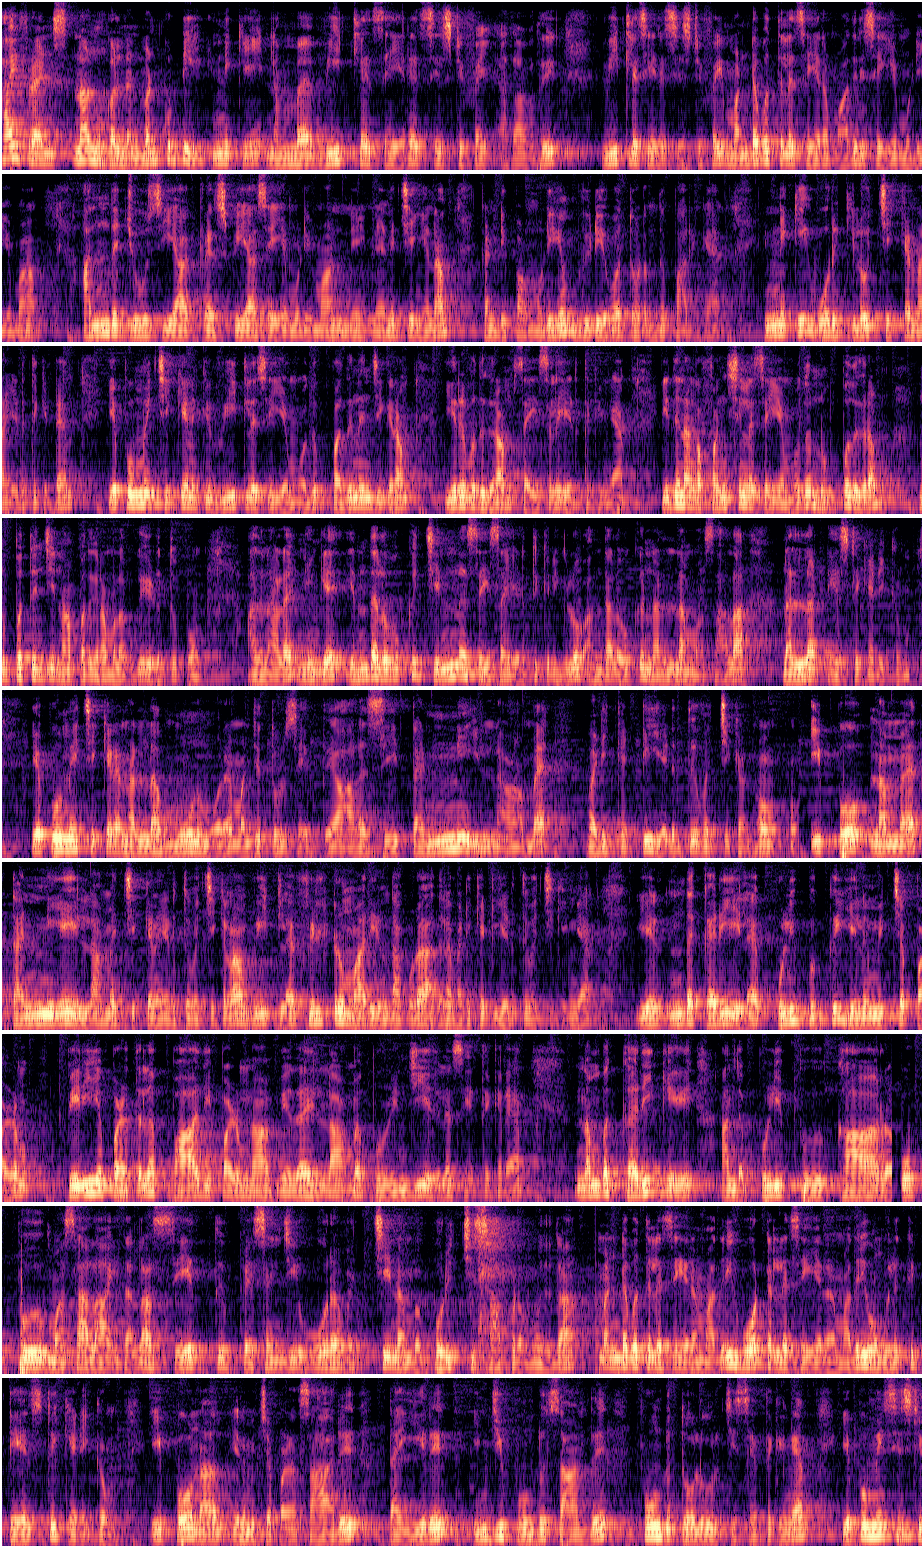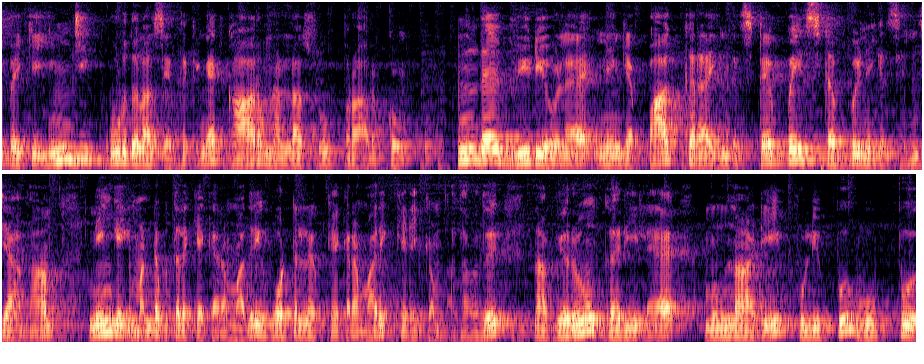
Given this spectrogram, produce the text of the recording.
Hi friends நான் உங்கள் நண்பன் குட்டி. இன்றைக்கி நம்ம வீட்டில் செய்கிற சிக்ஸ்டி ஃபைவ் அதாவது வீட்டில் செய்கிற சிக்ஸ்டி ஃபைவ் மண்டபத்தில் செய்கிற மாதிரி செய்ய முடியுமா? அந்த ஜூஸியாக க்ரெஸ்பியாக செய்ய முடியுமான்னு நீங்கள் நினச்சிங்கன்னா கண்டிப்பாக முடியும். வீடியோவை தொடர்ந்து பாருங்கள் இன்றைக்கி ஒரு கிலோ சிக்கன் நான் எடுத்துக்கிட்டேன். எப்போவுமே சிக்கனுக்கு வீட்டில் செய்யும் போது பதினஞ்சு கிராம் இருபது கிராம் சைஸில் எடுத்துக்கோங்க. இது நாங்கள் ஃபங்க்ஷனில் செய்யும் போது முப்பது கிராம் முப்பத்தஞ்சு நாற்பது கிராம் அளவுக்கு எடுத்துப்போம். அதனால் நீங்கள் எந்த அளவுக்கு சின்ன சைஸாக எடுத்துக்கிறீங்களோ அந்த அளவுக்கு நல்ல மசாலா நல்லா டேஸ்ட்டு கிடைக்கும். எப்போவுமே சிக்கனை நல்லா மூணு முறை மஞ்சத்தூள் சேர்த்து அலசி தண்ணி இல்லாமல் வடிகட்டி எடுத்து வச்சுக்கணும். இப்போது நம்ம தண்ணியே இல்லாமல் சிக்கனை எடுத்து வச்சுக்கலாம். வீட்டில் ஃபில்ட்ரு மாதிரி இருந்தால் கூட அதில் வடிகட்டி எடுத்து வச்சுக்கிங்க. எ- இந்த கறியில் புளிப்புக்கு எலுமிச்சை பழம் பெரிய பழத்தில் பாதி பழம் நான் விதை இல்லாமல் புழிஞ்சி இதில் சேர்த்துக்கிறேன். நம்ம கறிக்கு அந்த புளிப்பு காரம் உப்பு மசாலா இதெல்லாம் சேர்த்து பிசைஞ்சு ஊற வச்சு நம்ம பொரித்து சாப்பிடும் போது தான் மண்டபத்தில் செய்கிற மாதிரி ஹோட்டலில் செய்கிற மாதிரி உங்களுக்கு டேஸ்ட்டு கிடைக்கும். இப்போது நான் எலுமிச்சப்பழம் சாறு தயிர் இஞ்சி பூண்டு சாந்து பூண்டு தோல் உரிச்சி சேர்த்துக்குங்க. எப்பவுமே சிக்ஸ்டி ஃபைவ்க்கு இஞ்சி கூடுதலாக சேர்த்துக்குங்க. காரம் நல்லா சூப்பராக இருக்கும். இந்த வீடியோவில் நீங்கள் பார்க்குற இந்த ஸ்டெப் பை ஸ்டெப்பு நீங்கள் செஞ்சால் தான் நீங்கள் மண்டபத்தில் கேட்குற மாதிரி ஹோட்டலில் கேட்குற மாதிரி கிடைக்கும். அதாவது நான் வெறும் கறியில் முன்னாடி புளிப்பு உப்பு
